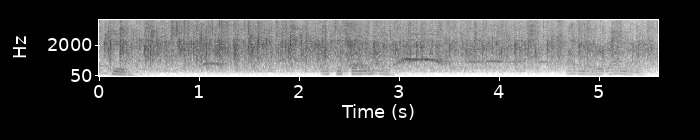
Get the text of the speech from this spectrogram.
Thank you. Thank you so much. I've never done that.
